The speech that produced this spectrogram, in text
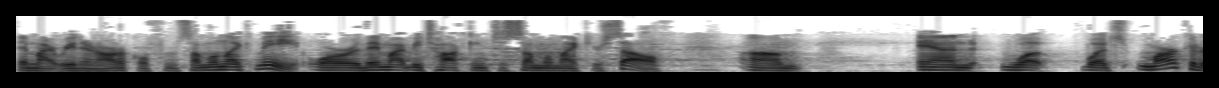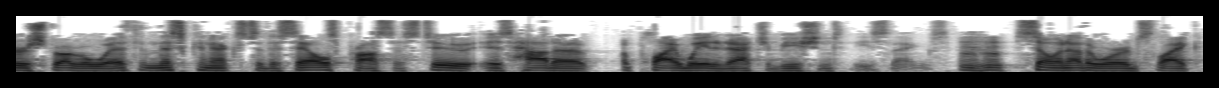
they might read an article from someone like me, or they might be talking to someone like yourself. Um, and what what marketers struggle with, and this connects to the sales process too, is how to apply weighted attribution to these things. Mm-hmm. So, in other words, like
